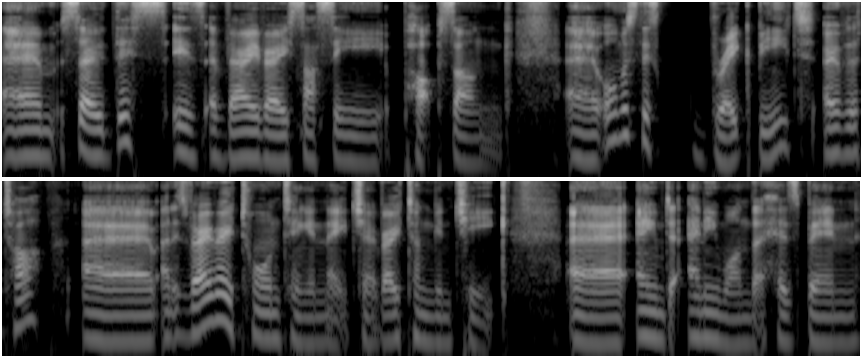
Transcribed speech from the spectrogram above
Um, so this is a very, very sassy pop song uh, almost this breakbeat over the top, um, and it's very very taunting in nature, very tongue in cheek, uh, aimed at anyone that has been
